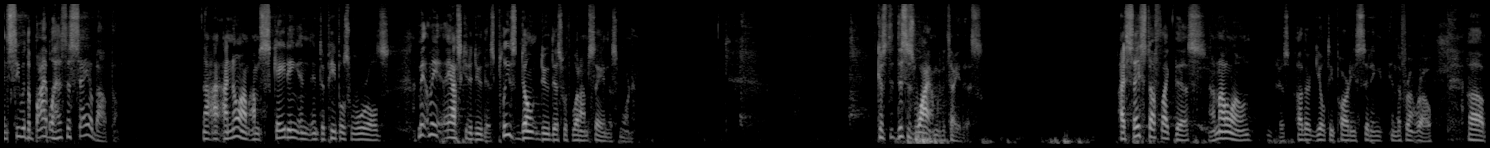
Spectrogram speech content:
and see what the Bible has to say about them. Now, I, I know I'm, I'm skating in, into people's worlds. Let me, let me ask you to do this. Please don't do this with what I'm saying this morning. Because th- this is why I'm going to tell you this. I say stuff like this, I'm not alone. There's other guilty parties sitting in the front row. Um,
